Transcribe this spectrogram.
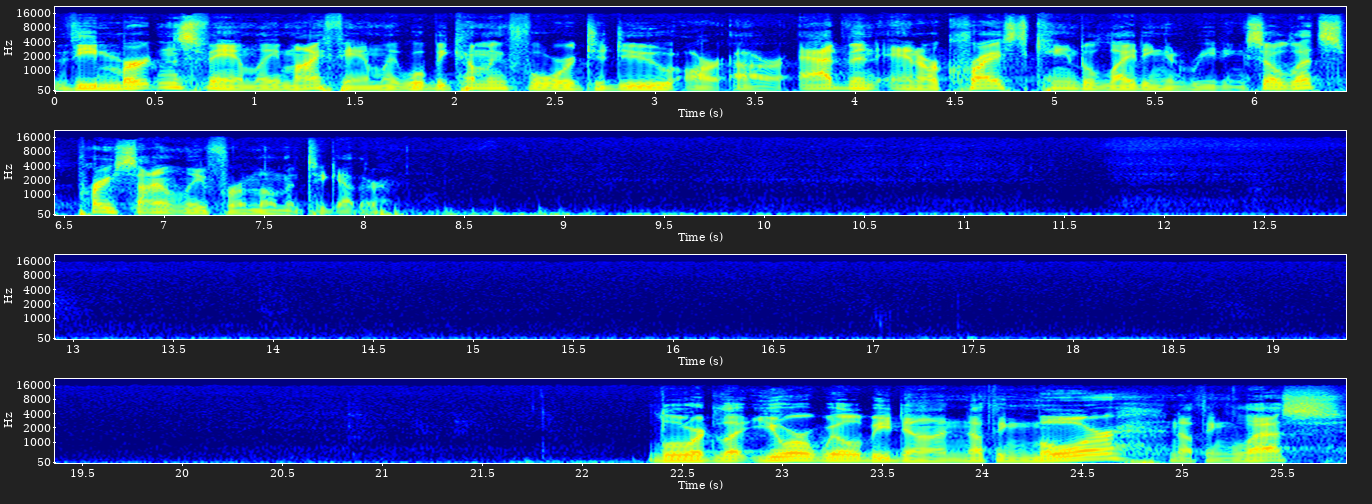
the Mertens family, my family, will be coming forward to do our, our Advent and our Christ candle lighting and reading. So, let's pray silently for a moment together. Lord, let your will be done. Nothing more, nothing less,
